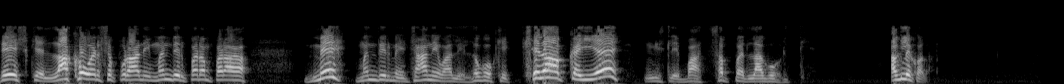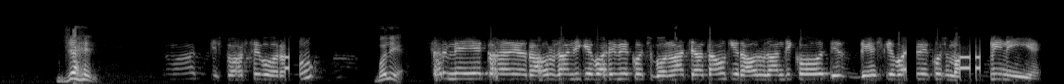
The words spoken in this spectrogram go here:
देश के लाखों वर्ष पुरानी मंदिर परंपरा में मंदिर में जाने वाले लोगों के खिलाफ कही है। इसलिए बात सब पर लागू होती है। अगले कॉलर जय हिंद। किश्तवाड़ से बोल रहा हूँ। बोलिए। सर मैं ये राहुल गांधी के बारे में कुछ बोलना चाहता हूँ कि राहुल गांधी को इस देश के बारे में कुछ मालूम ही नहीं है।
